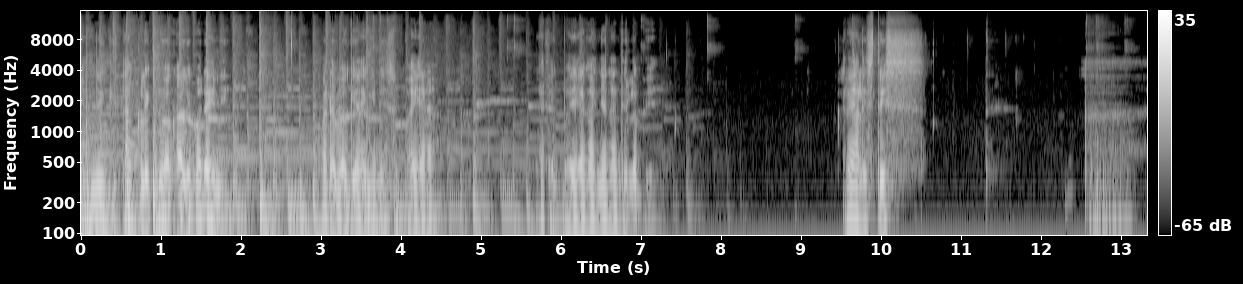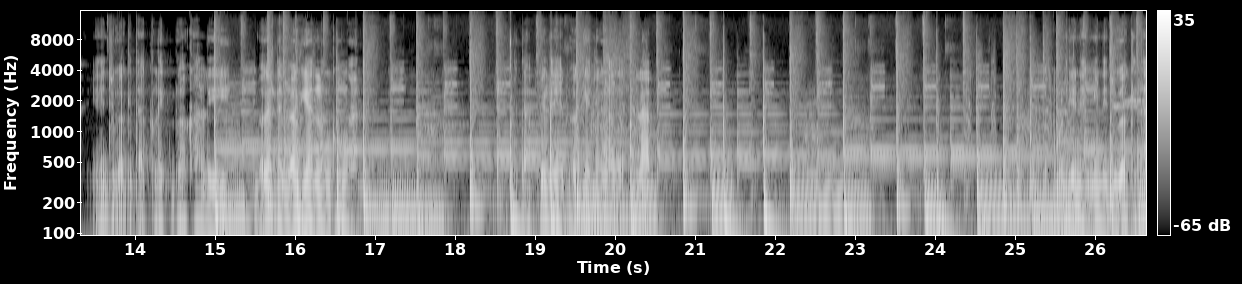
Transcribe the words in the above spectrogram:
Ini kita klik dua kali pada ini. Pada bagian yang ini supaya efek bayangannya nanti lebih realistis. Ini juga kita klik dua kali pada bagian lengkungan kita pilih bagian yang agak gelap. Kemudian yang ini juga kita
